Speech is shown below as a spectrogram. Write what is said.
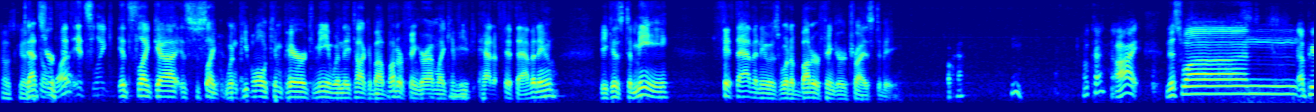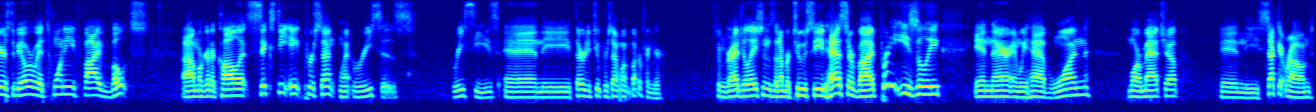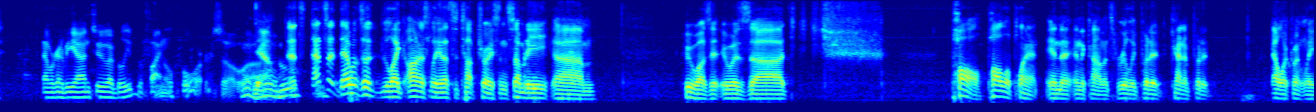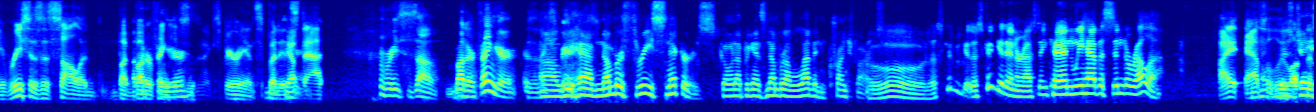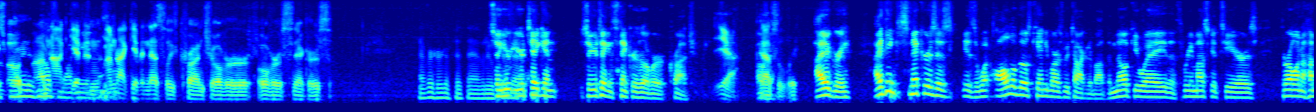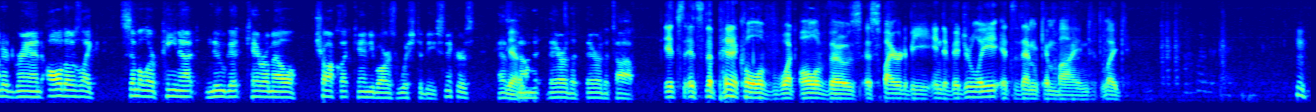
That was good. That's your what? fifth. It's like it's like uh it's just like when people compare to me when they talk about Butterfinger, I'm like, have you had a Fifth Avenue? Because to me, Fifth Avenue is what a Butterfinger tries to be. Okay. All right. This one appears to be over with 25 votes. Um, we're going to call it 68% went Reese's, Reese's, and the 32% went Butterfinger. So congratulations. The number two seed has survived pretty easily in there. And we have one more matchup in the second round. Then we're going to be on to, I believe, the final four. So, uh, Yeah, that's that's a that was a like honestly that's a tough choice. And somebody, um, who was it? It was uh, Paul Paul Plant in the in the comments really put it kind of put it eloquently. Reese's is solid, but Butterfinger. Butterfingers is an experience. But it's Yep. that Reese's uh, Butterfinger is an Uh, experience. we have number three Snickers going up against number eleven Crunch Bars. oh, this could get, this could get interesting. Can we have a Cinderella? I absolutely There's love them Jace both. but I'm not giving. I'm not giving Nestle's Crunch over over Snickers. Never heard of Fifth Avenue. So you're you're taking so you're taking Snickers over Crunch. Yeah, Okay. absolutely. I agree. I think Snickers is is what all of those candy bars we talked about, the Milky Way, the Three Musketeers, throwing a hundred grand, all those like similar peanut, nougat, caramel, chocolate candy bars wish to be. Snickers has Yeah. done it. They're the they're the top. it's it's the pinnacle of what all of those aspire to be individually. It's them combined. Like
